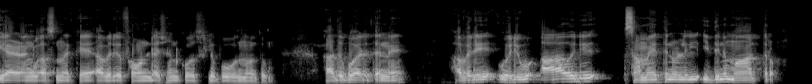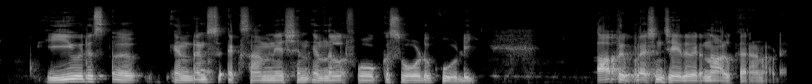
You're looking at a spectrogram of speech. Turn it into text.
ഏഴാം ക്ലാസ്സിൽ നിന്നൊക്കെ അവർ ഫൗണ്ടേഷൻ കോഴ്സിൽ പോകുന്നതും അതുപോലെ തന്നെ അവർ ഒരു ആ ഒരു സമയത്തിനുള്ളിൽ ഇതിന് മാത്രം ഈ ഒരു എൻട്രൻസ് എക്സാമിനേഷൻ എന്നുള്ള ഫോക്കസോട് കൂടി ആ പ്രിപ്പറേഷൻ ചെയ്തു വരുന്ന ആൾക്കാരാണ് അവിടെ.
